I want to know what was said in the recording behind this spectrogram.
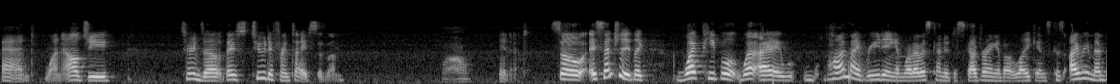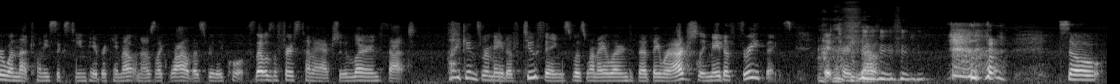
and one algae. Turns out there's two different types of them Wow. in it. So essentially, like what people, what I, upon my reading and what I was kind of discovering about lichens, because I remember when that 2016 paper came out, and I was like, wow, that's really cool. Because that was the first time I actually learned that lichens were made of two things. Was when I learned that they were actually made of three things. It turns out. so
